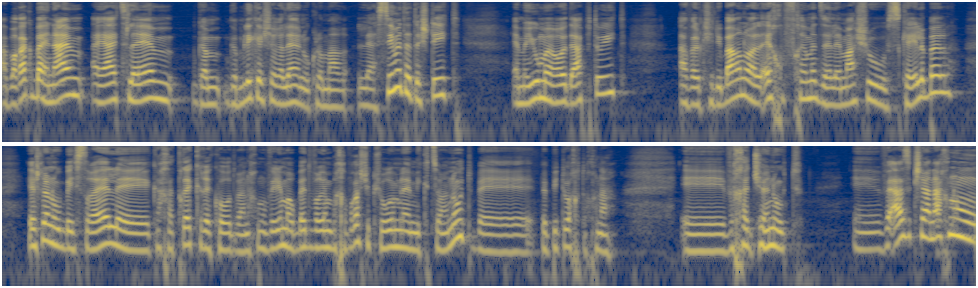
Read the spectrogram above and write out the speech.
הברק בעיניים היה אצלהם גם, גם בלי קשר אלינו, כלומר, לשים את התשתית, הם היו מאוד up to it, אבל כשדיברנו על איך הופכים את זה למשהו סקיילבל, יש לנו בישראל uh, ככה טרק רקורד, ואנחנו מובילים הרבה דברים בחברה שקשורים למקצוענות בפיתוח תוכנה uh, וחדשנות. Uh, ואז כשאנחנו,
